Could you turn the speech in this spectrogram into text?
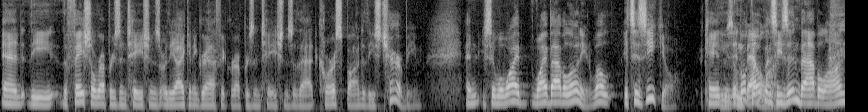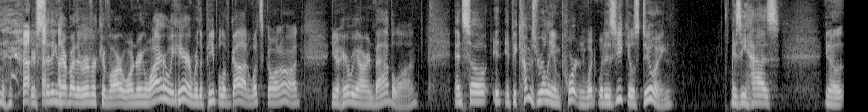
and the the facial representations or the iconographic representations of that correspond to these cherubim. And you say, well, why why Babylonian? Well, it's Ezekiel. Okay, He's the book Babylon. opens. He's in Babylon. They're sitting there by the river Kivar, wondering, "Why are we here? We're the people of God. What's going on?" You know, here we are in Babylon, and so it, it becomes really important. What what Ezekiel's doing is he has, you know,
